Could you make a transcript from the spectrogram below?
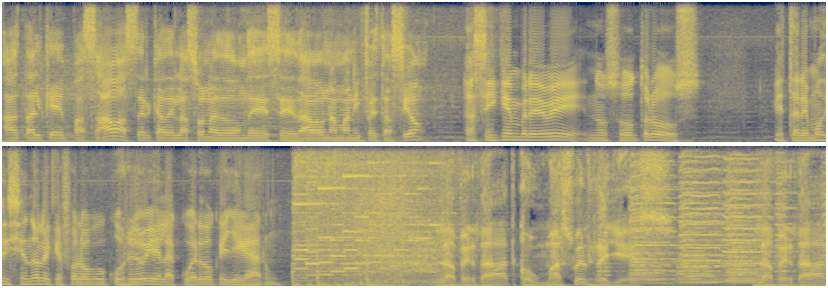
hasta el que pasaba cerca de la zona de donde se daba una manifestación. Así que en breve nosotros estaremos diciéndole qué fue lo que ocurrió y el acuerdo que llegaron. La verdad con Mazuel Reyes. La verdad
